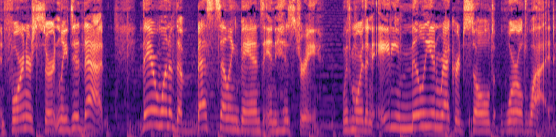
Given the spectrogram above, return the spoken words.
And Foreigners certainly did that. They are one of the best selling bands in history, with more than 80 million records sold worldwide,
